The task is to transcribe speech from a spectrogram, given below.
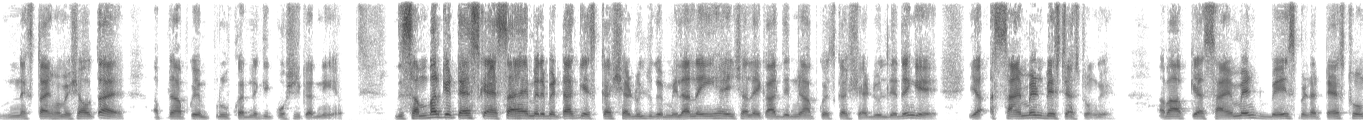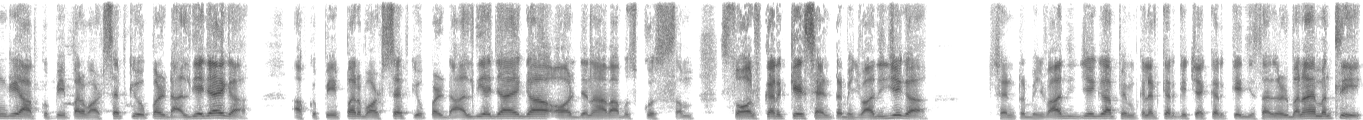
नेक्स्ट टाइम हमेशा होता है, अपने आप को इम्प्रूव करने की कोशिश करनी है। दिसंबर के टेस्ट का ऐसा है मेरे बेटा कि इसका शेड्यूल जो मिला नहीं है, इंशाल्लाह एक आध दिन में आपको इसका शेड्यूल दे देंगे, या असाइनमेंट बेस्ड टेस्ट होंगे। अब आपके असाइनमेंट बेस्ड बेटा टेस्ट होंगे, आपको पेपर व्हाट्सएप के ऊपर डाल दिया जाएगा, आपको पेपर व्हाट्सएप के ऊपर डाल दिया जाएगा, और जनाब आप उसको सॉल्व करके सेंटर भिजवा दीजिएगा। सेंटर भिजवा दीजिएगा, फिर हम कलेक्ट करके चेक करके जिसका रिज़ल्ट बनाया मंथली,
